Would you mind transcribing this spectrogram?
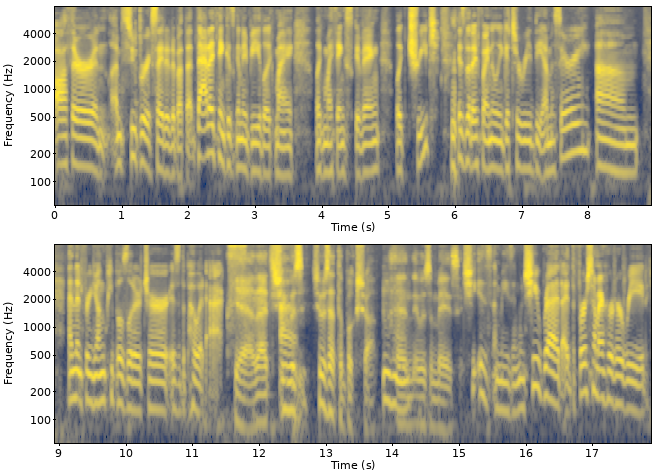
author and i'm super excited about that that i think is going to be like my like my thanksgiving like treat is that i finally get to read the emissary um, and then for young people's literature is the poet X Yeah, that she was Um, she was at the bookshop mm-hmm. and it was amazing. she is amazing when she read I, the first time i heard her read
